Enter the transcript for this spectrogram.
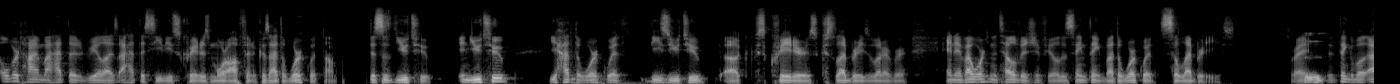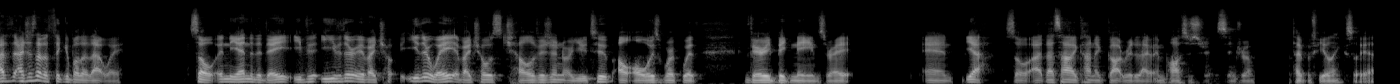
over time, I had to realize I had to see these creators more often because I had to work with them. This is YouTube. In YouTube, you had to work with these YouTube uh, creators, celebrities, whatever. And if I worked in the television field, the same thing, but I had to work with celebrities, right? Mm. Think about. I, I just had to think about it that way. So in the end of the day, either either if I cho- either way, if I chose television or YouTube, I'll always work with very big names, right? And yeah, so I, that's how I kind of got rid of that imposter syndrome type of feeling. So yeah.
